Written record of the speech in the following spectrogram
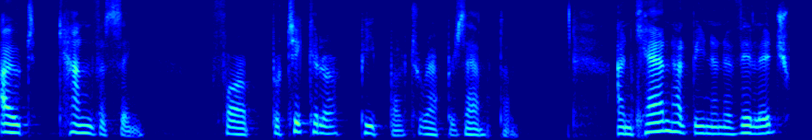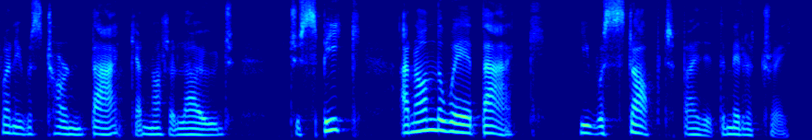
out canvassing for particular people to represent them. And Ken had been in a village when he was turned back and not allowed to speak. And on the way back, he was stopped by the, the military.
